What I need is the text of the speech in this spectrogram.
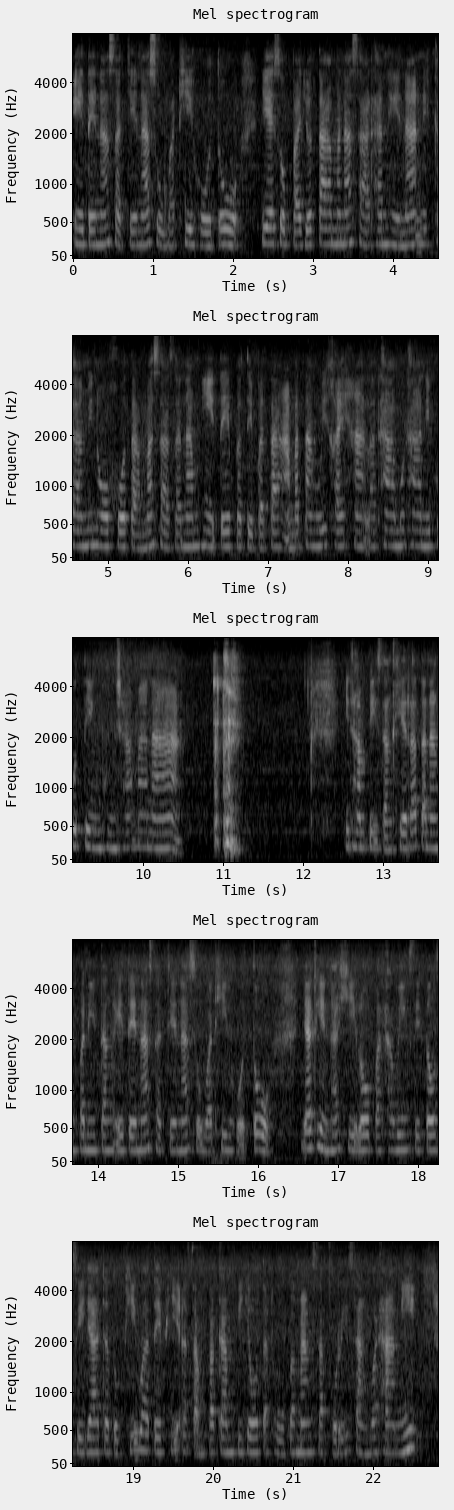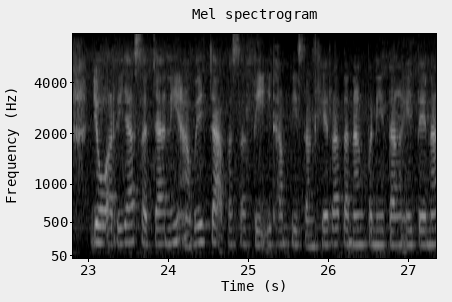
เอเตนะสัจเจนะสุวัตถีโหตุเยสุปยุตตามนัสสาทันเหนะนิกามิโนโคตามัสสาสนัมหิเตปฏิปตาอมตังวิไคหะละทามุทานิพุติงพุญชามานา อิทัมปีสังเครัตนังปณีตังเอเตนะสัจเจนะสุวัตถีโหตุยะถินทขีโลปัทวิงสิโตสิยาจตุพิวาเตพิอสัมปกรรมปิโยตถูปมังสัพปุริสังวทามิโยอริยสัจจานิอเวจะปัสสติอิทัมปีสังเครัตนังปณีตังเอเตนะ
